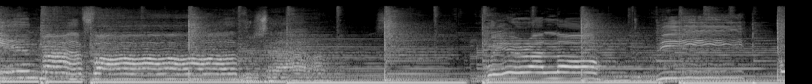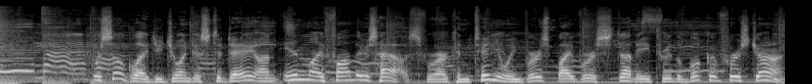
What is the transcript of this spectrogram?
In my father's house, where I long to be. Oh, my We're so glad you joined us today on In My Father's House for our continuing verse by verse study through the book of 1 John.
